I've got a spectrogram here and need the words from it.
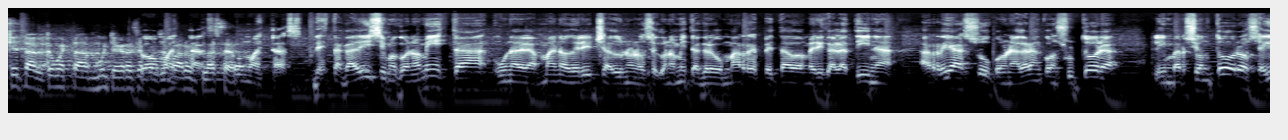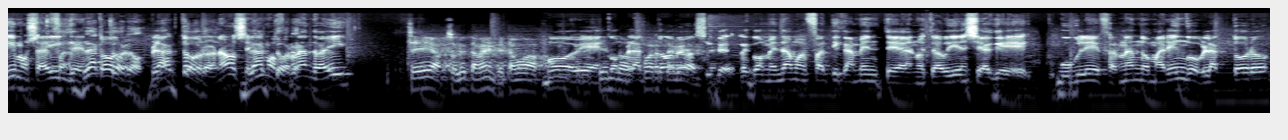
¿Qué tal? ¿Cómo estás? Muchas gracias por ¿Cómo llamar, un placer. ¿Cómo estás? Destacadísimo economista, una de las manos derechas de uno de los economistas creo más respetados de América Latina, Arriazu, con una gran consultora, la inversión Toro, seguimos ahí. Black Toro, Black, Black Toro, Toro, ¿no? Black Seguimos Toro. Fernando ahí. Sí, absolutamente, estamos a Muy bien, con Black así que recomendamos enfáticamente a nuestra audiencia que googlee Fernando Marengo, Black Toro,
